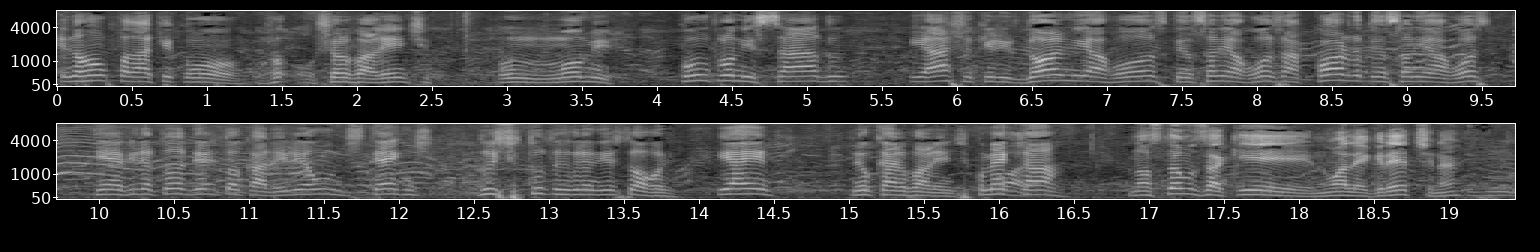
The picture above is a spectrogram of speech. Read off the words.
E nós vamos falar aqui com o senhor Valente, um homem compromissado e acho que ele dorme em arroz, pensando em arroz, acorda pensando em arroz, tem a vida toda dele tocada. Ele é um dos técnicos do Instituto Rio Grande do Arroz. E aí, meu caro Valente, como é que tá? Nós estamos aqui no Alegrete, né? Uhum.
